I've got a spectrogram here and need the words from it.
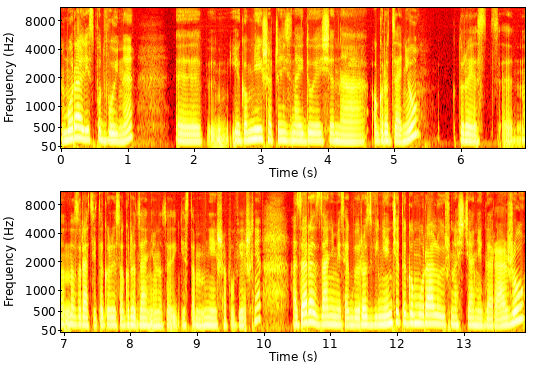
Mural jest podwójny. Y, Jego mniejsza część znajduje się na ogrodzeniu, które jest, y, no, no z racji tego, że jest ogrodzeniem, no to jest tam mniejsza powierzchnia, a zaraz za nim jest jakby rozwinięcie tego muralu już na ścianie garażu.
